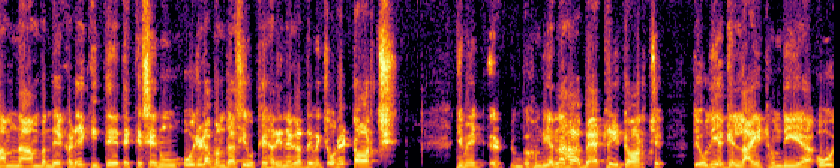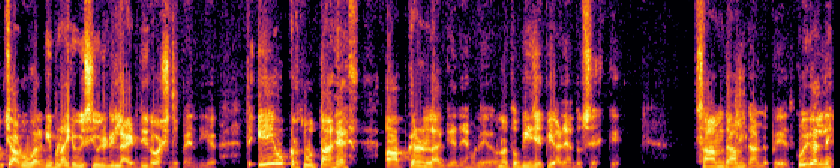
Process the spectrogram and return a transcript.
ਹਮ ਨਾਮ ਬੰਦੇ ਖੜੇ ਕੀਤੇ ਤੇ ਕਿਸੇ ਨੂੰ ਉਹ ਜਿਹੜਾ ਬੰਦਾ ਸੀ ਉੱਥੇ ਹਰੀਨਗਰ ਦੇ ਵਿੱਚ ਉਹਨੇ ਟਾਰਚ, ਜਿਵੇਂ ਹੁੰਦੀ ਆ ਨਾ ਬੈਟਰੀ ਟਾਰਚ ਤੇ ਉਹਦੀ ਅੱਗੇ ਲਾਈਟ ਹੁੰਦੀ ਆ, ਉਹ ਝਾੜੂ ਵਰਗੀ ਬਣਾਈ ਹੋਈ ਸੀ, ਉਹ ਜਿਹੜੀ ਲਾਈਟ ਦੀ ਰੋਸ਼ਨੀ ਪੈਂਦੀ ਆ। ਤੇ ਇਹ ਉਹ ਕਰਤੂਤਾਂ ਹੈ ਆਪ ਕਰਨ ਲੱਗ ਗਏ ਨੇ ਹੁਣੇ, ਉਹਨਾਂ ਤੋਂ ਬੀਜੇਪੀ ਵਾਲਿਆਂ ਤੋਂ ਸਿੱਖ ਕੇ। ਸਾਮਦਾਮ ਦੰਡ ਭੇਦ। ਕੋਈ ਗੱਲ ਨਹੀਂ,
